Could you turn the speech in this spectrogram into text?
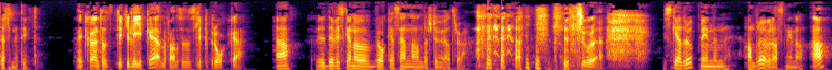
Definitivt. Det är skönt att du tycker lika i alla fall, så att du slipper bråka. Ja, det vi ska nog bråka sen Anders, du och jag tror jag. jag tror det. Ska jag dra upp min andra överraskning då? Ja.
